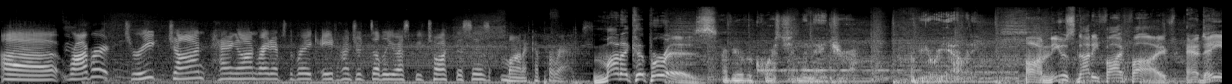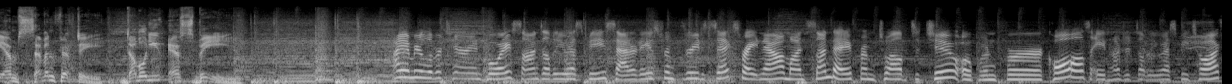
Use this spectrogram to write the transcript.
Uh, Robert, Tariq, John, hang on right after the break. 800 WSB Talk. This is Monica Perez. Monica Perez. Have you ever questioned the nature of your reality? on News 95.5 and AM 750 WSB. I am your libertarian voice on WSB Saturdays from 3 to 6. Right now, I'm on Sunday from 12 to 2. Open for calls, 800 WSB Talk,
